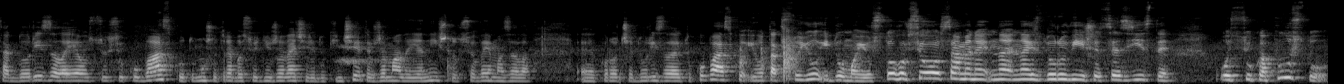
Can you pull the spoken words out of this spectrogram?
Так, дорізала я ось цю всю кубаску, тому що треба сьогодні вже ввечері докінчити. Вже мала я ніч, то все вимазала. Е, Коротше, дорізала я ту кубаску і отак стою і думаю, з того всього саме най, най, найздоровіше це з'їсти ось цю капусту,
